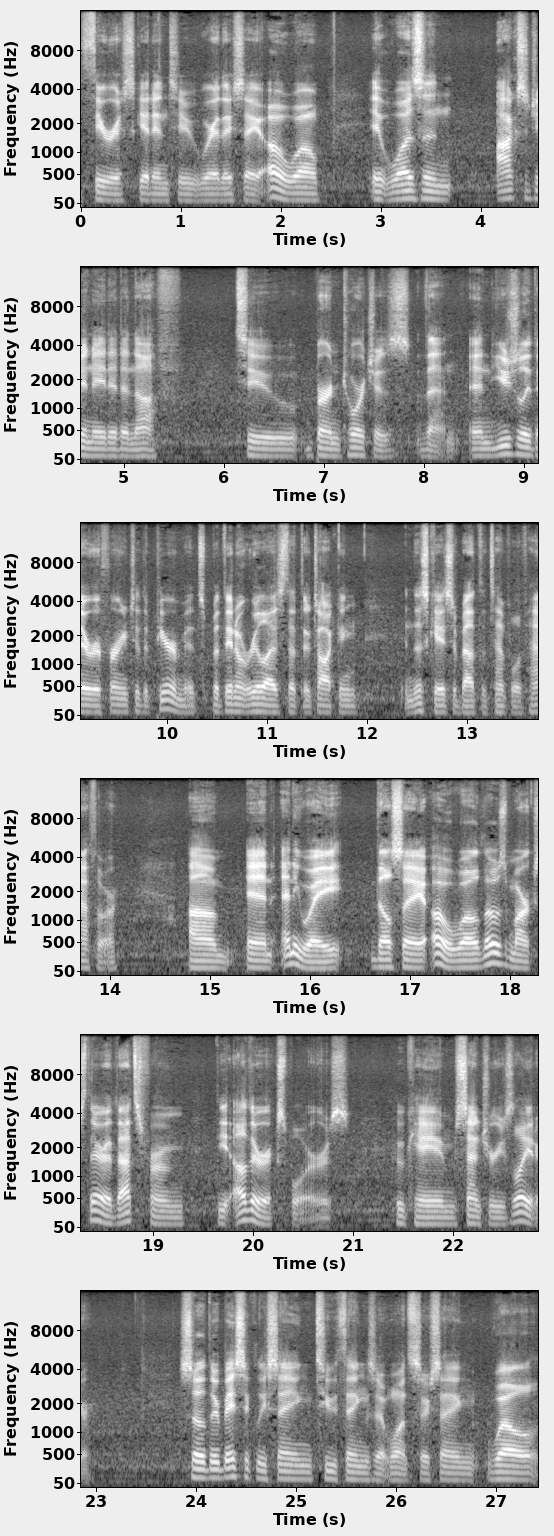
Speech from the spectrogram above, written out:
theorists get into where they say, oh, well, it wasn't oxygenated enough to burn torches then. And usually they're referring to the pyramids, but they don't realize that they're talking, in this case, about the Temple of Hathor. Um, and anyway, they'll say, oh, well, those marks there, that's from the other explorers who came centuries later. So they're basically saying two things at once. They're saying, well,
